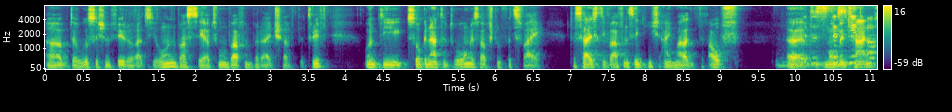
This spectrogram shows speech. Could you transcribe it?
äh, der Russischen Föderation, was die Atomwaffenbereitschaft betrifft. Und die sogenannte Drohung ist auf Stufe zwei. Das heißt, die Waffen sind nicht einmal drauf. Äh, das, momentan,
